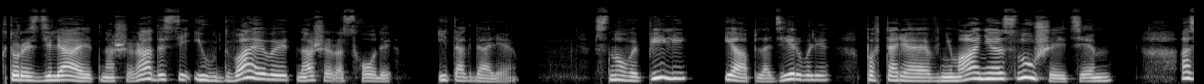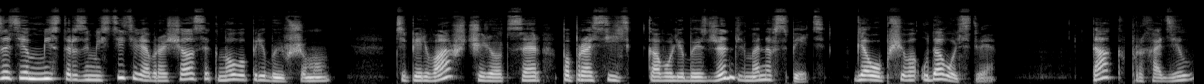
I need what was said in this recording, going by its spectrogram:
кто разделяет наши радости и удваивает наши расходы и так далее. Снова пили и аплодировали, повторяя «Внимание, слушайте!» А затем мистер-заместитель обращался к новоприбывшему. «Теперь ваш черед, сэр, попросить кого-либо из джентльменов спеть для общего удовольствия». Так проходил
